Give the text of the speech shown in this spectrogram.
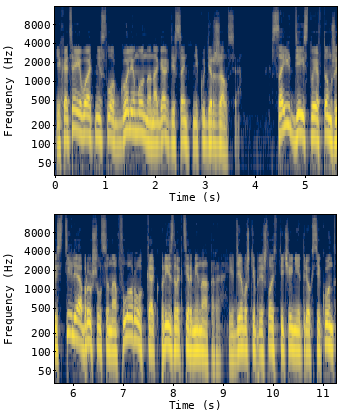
и хотя его отнесло к голему, на ногах десантник удержался. Саид, действуя в том же стиле, обрушился на Флору, как призрак Терминатора, и девушке пришлось в течение трех секунд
